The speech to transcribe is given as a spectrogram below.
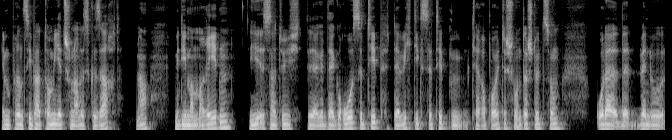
Im Prinzip hat Tommy jetzt schon alles gesagt. Ne? Mit jemandem reden. Hier ist natürlich der, der große Tipp, der wichtigste Tipp, therapeutische Unterstützung. Oder de- wenn du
